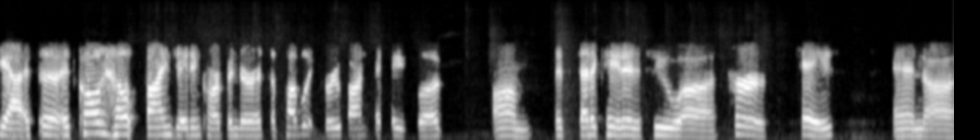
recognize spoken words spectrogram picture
yeah, it's uh it's called Help Find Jaden Carpenter. It's a public group on Facebook. Um, it's dedicated to uh, her case, and uh,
